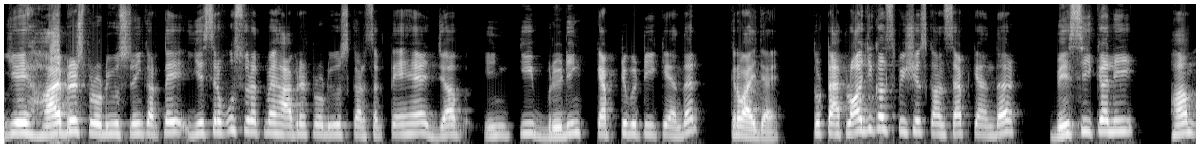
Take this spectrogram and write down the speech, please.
ये हाइब्रिड्स प्रोड्यूस नहीं करते, ये सिर्फ़ उस सूरत में हाइब्रिड प्रोड्यूस कर सकते हैं, जब इनकी ब्रीडिंग कैप्टिविटी के अंदर करवाई जाए। तो टाइपोलॉजिकल स्पीशीज कॉन्सेप्ट के अंदर बेसिकली हम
